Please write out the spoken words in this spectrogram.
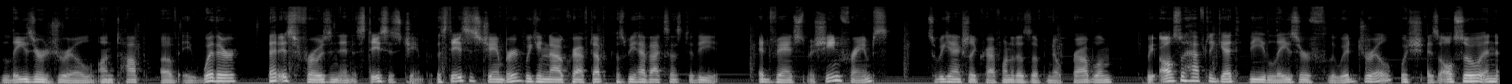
laser drill on top of a wither that is frozen in a stasis chamber. The stasis chamber we can now craft up because we have access to the advanced machine frames. So we can actually craft one of those up no problem. We also have to get the laser fluid drill, which is also an,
